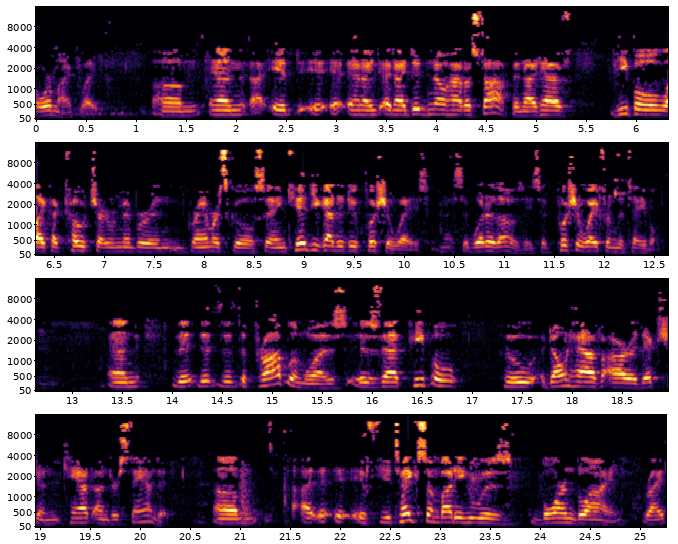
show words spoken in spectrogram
or my plate. Um, and it, it, and I and I didn't know how to stop. And I'd have people like a coach I remember in grammar school saying, "Kid, you got to do push-aways." And I said, "What are those?" He said, "Push away from the table." And the, the the problem was is that people who don't have our addiction can't understand it. Um, if you take somebody who was born blind, right,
